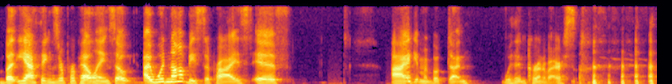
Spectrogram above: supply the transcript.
But yeah, things are propelling. So I would not be surprised if I get my book done within coronavirus.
